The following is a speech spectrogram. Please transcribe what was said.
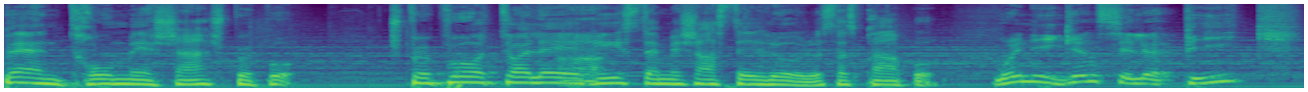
ben trop méchant, je peux pas. Je peux pas tolérer Ah. cette méchanceté-là, là, ça se prend pas. Moi, Negan, c'est le pic.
